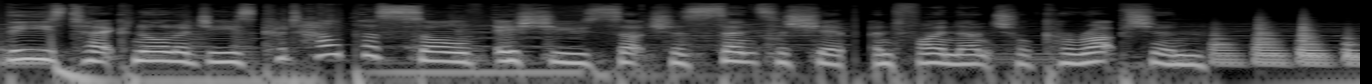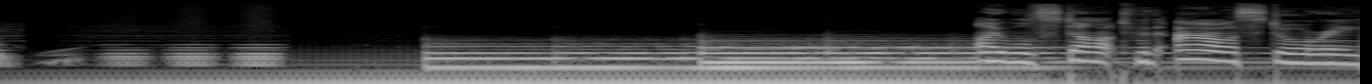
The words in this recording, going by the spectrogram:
These technologies could help us solve issues such as censorship and financial corruption. I will start with our story,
